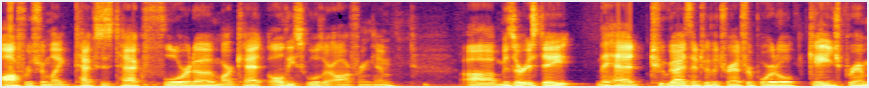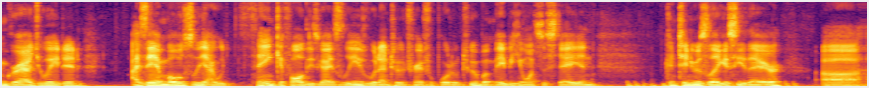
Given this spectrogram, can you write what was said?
offers from like Texas Tech, Florida, Marquette. All these schools are offering him. Uh, Missouri State, they had two guys enter the transfer portal. Gaige Prim graduated. Isaiah Mosley, I would think if all these guys leave, would enter the transfer portal too, but maybe he wants to stay and continue his legacy there. Uh,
